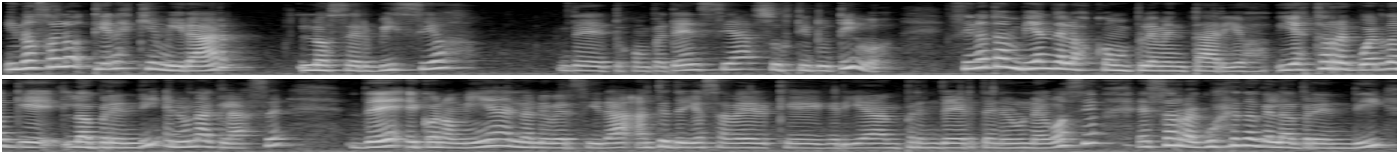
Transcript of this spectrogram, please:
Y no solo tienes que mirar los servicios de tu competencia sustitutivos, sino también de los complementarios. Y esto recuerdo que lo aprendí en una clase de economía en la universidad antes de yo saber que quería emprender, tener un negocio. Eso recuerdo que lo aprendí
